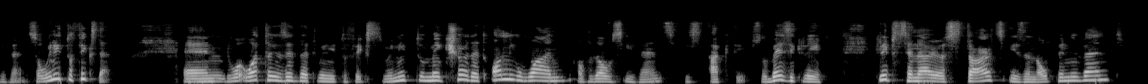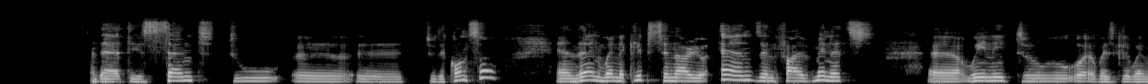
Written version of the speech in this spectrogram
event. So we need to fix that. And what is it that we need to fix? We need to make sure that only one of those events is active. So basically, clip scenario starts is an open event that is sent to uh, uh, to the console, and then when the clip scenario ends in five minutes, uh, we need to basically when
